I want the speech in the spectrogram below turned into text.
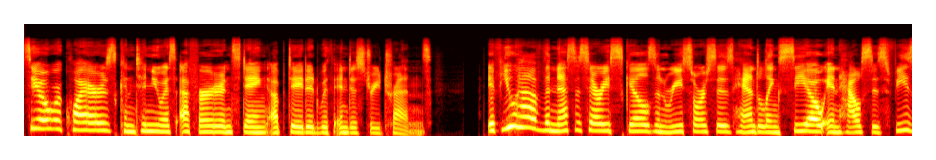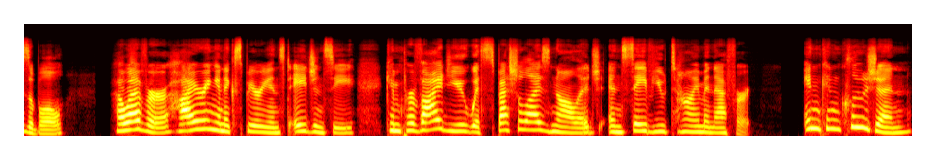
SEO requires continuous effort and staying updated with industry trends. If you have the necessary skills and resources, handling SEO in-house is feasible. However, hiring an experienced agency can provide you with specialized knowledge and save you time and effort. In conclusion,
